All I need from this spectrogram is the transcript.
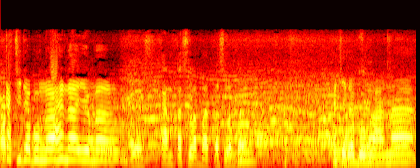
Kacida bungahna ieu mah. Yes kan tos lebat tos lebat. Kacida bungahna.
